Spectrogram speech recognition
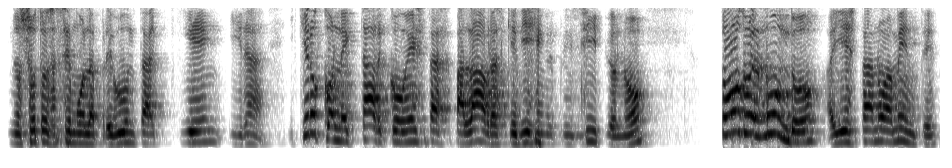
Nosotros hacemos la pregunta, ¿quién irá? Y quiero conectar con estas palabras que dije en el principio, ¿no? Todo el mundo, ahí está nuevamente,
